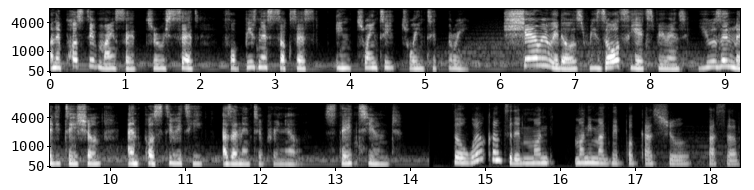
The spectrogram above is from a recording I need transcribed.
and a positive mindset to reset for business success in 2023. Sharing with us results he experienced using meditation and positivity as an entrepreneur. Stay tuned. So, welcome to the Mon- Money Magnet podcast show, Paasam.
